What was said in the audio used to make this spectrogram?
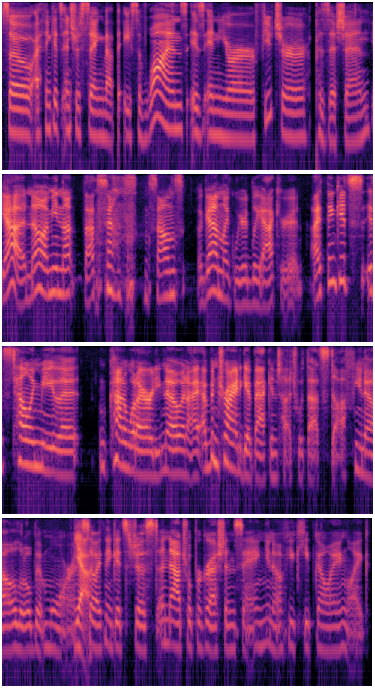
So I think it's interesting that the Ace of Wands is in your future position. Yeah, no, I mean that that sounds sounds again like weirdly accurate. I think it's it's telling me that kind of what I already know, and I, I've been trying to get back in touch with that stuff, you know, a little bit more. And Yeah. So I think it's just a natural progression, saying, you know, if you keep going, like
